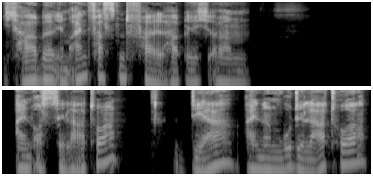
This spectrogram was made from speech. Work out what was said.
ich habe im einfachsten Fall habe ich ähm, einen Oszillator, der einen Modulator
